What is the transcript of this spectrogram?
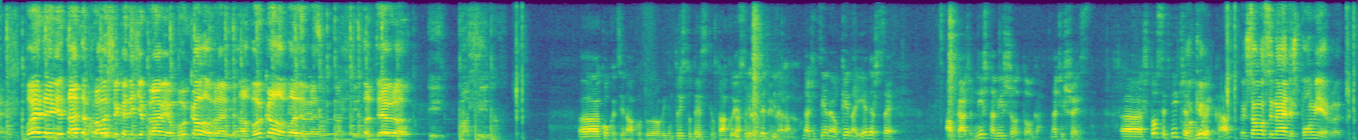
bolje da im je tata promašaj kad ih je pravio, bukvalno, brate. A bukvalno bolje, brate. Pa te, bro. E, koliko je cijena ako tu dobro vidim? 310 ili tako? Da, 310 310 dinara. da. Znači cijena je ok, najedeš se, ali kažem, ništa više od toga. Znači šest. Što se tiče bureka, Znači samo se najedeš, pomije, brate.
